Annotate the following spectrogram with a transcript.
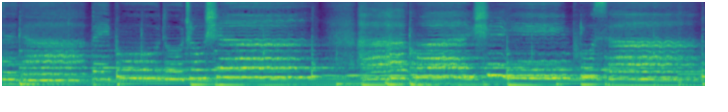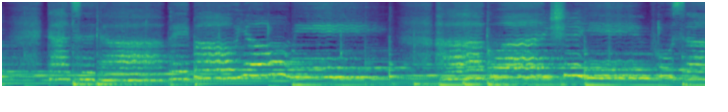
慈大悲普度众生，啊，观世音菩萨，大慈大悲保佑你，啊，观世音菩萨。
